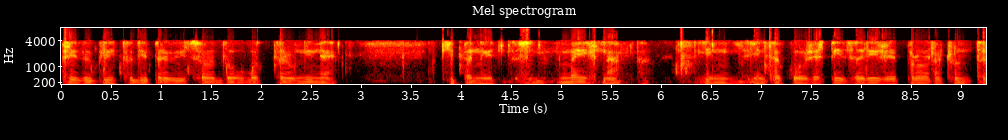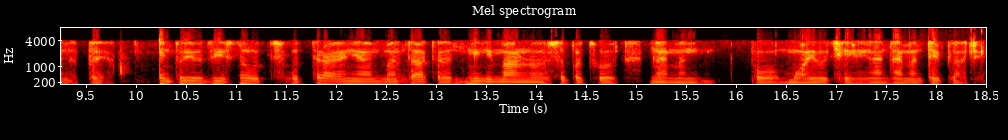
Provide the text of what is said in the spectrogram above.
pridobi tudi pravico do odpravnine, ki pa ni mehna in, in tako že spet zariže proračun TNP. In to je odvisno od, od trajanja mandata, minimalno so pa to najmanj po moji oceni na najmanj tri plače.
